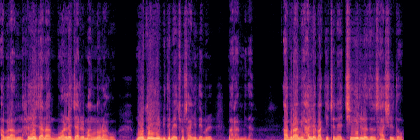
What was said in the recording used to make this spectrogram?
아브라함은 할례자나 무할례자를 막론하고 모두에게 믿음의 조상이 됨을 말합니다. 아브라함이 할례받기 전에 칭의를 얻은 사실도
